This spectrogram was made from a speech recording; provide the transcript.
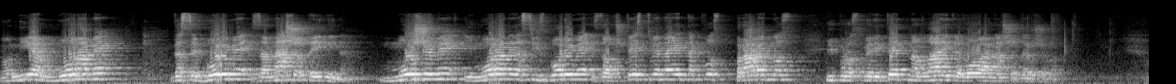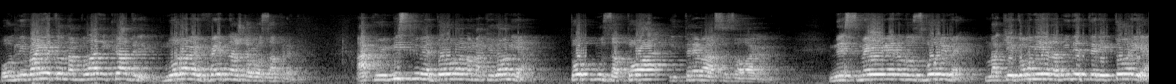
Но ние мораме да се бориме за нашата иднина. Можеме и мораме да се избориме за обштествена еднаквост, праведност и просперитет на младите во оваа наша држава. Одливањето на млади кадри мораме веднаш да го запреме. Ако и мислиме добро на Македонија, токму за тоа и треба да се залагаме. Не смееме да дозволиме Македонија да биде територија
